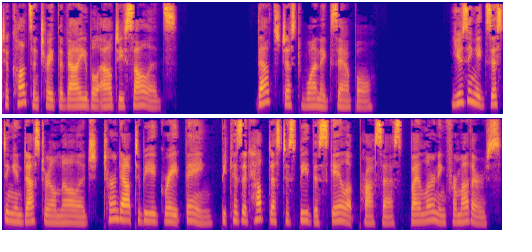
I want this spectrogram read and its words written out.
to concentrate the valuable algae solids. That's just one example. Using existing industrial knowledge turned out to be a great thing because it helped us to speed the scale-up process by learning from others.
